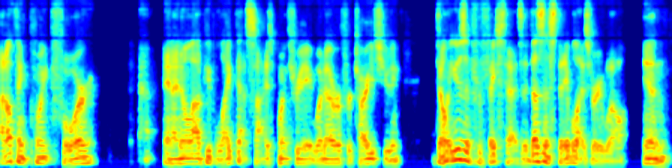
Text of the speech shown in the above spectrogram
I don't think 0.4, and I know a lot of people like that size, 0.38, whatever, for target shooting. Don't use it for fixed heads. It doesn't stabilize very well. And,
